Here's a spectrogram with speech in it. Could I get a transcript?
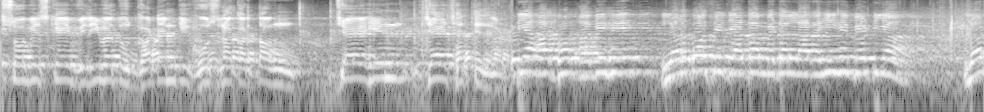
चौबीस के विधिवत उद्घाटन की घोषणा करता हूँ। जय हिंद जय छत्तीसगढ़। बेटियाँ आज बहुत आगे हैं। लड़कों से ज़्यादा मेडल ला रही हैं बेटियाँ। लड़...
